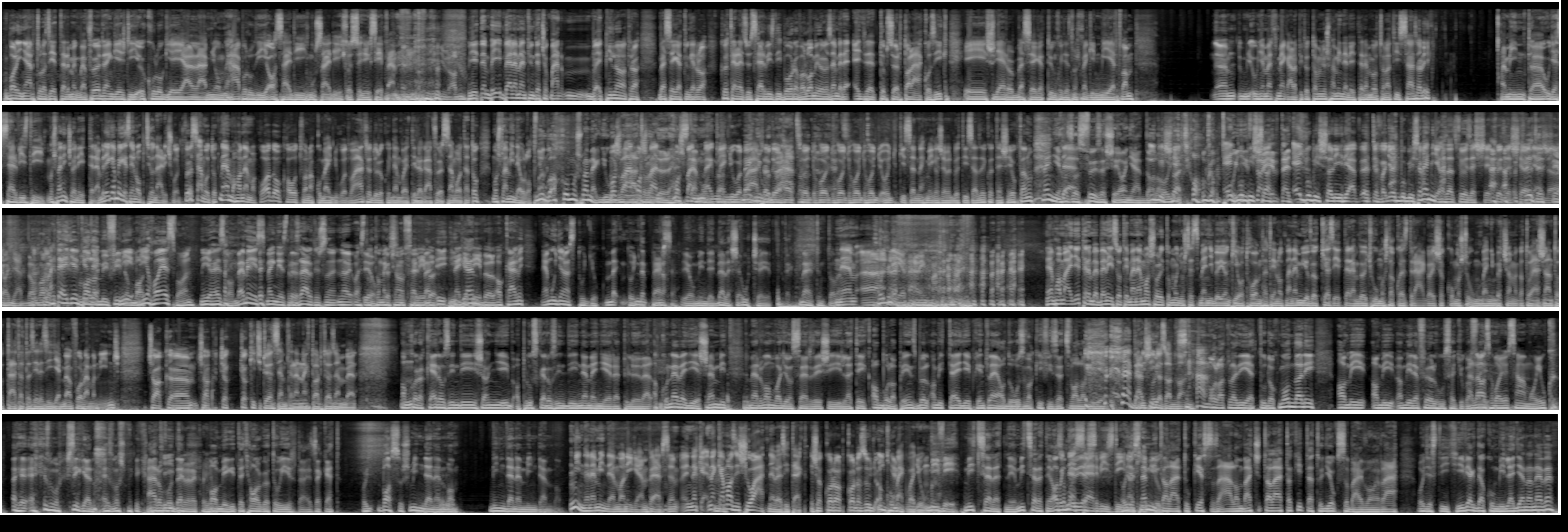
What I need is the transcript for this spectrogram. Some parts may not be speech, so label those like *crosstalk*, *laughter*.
Bali nyártól az éttermekben földrengésdíj, ökológiai állámnyom, háborúdíj, asszálydíj, muszájdíj. Köszönjük szépen. *laughs* Ugye itt nem be- belementünk, de csak már egy pillanatra beszélgettünk erről a kötelező szervizdíj borra való, amivel az ember egyre többször találkozik, és ugye erről beszélgettünk, hogy ez most megint miért van. Ugye, mert megállapítottam, hogy most már minden étteremben ott van a 10 mint uh, ugye szervizdíj. Most már nincs olyan étterem. Régen még ez ilyen opcionális volt. Felszámoltok, nem, ha nem, akkor adok, ha ott van, akkor megnyugodva hátradőlök, hogy nem baj, tényleg áll felszámoltátok. Most már mindenhol ott van. Nyug, akkor most már megnyugodva Most már, most már, most már meg, megnyugodva hátradőlhetsz, hogy, hogy, hogy, hogy, hogy, hogy kiszednek még a zsebedből 10%-ot, teljesen jogtalanul. Menjél De az főzessé anyáddal, ahogy egy hallgató egy bubissal, érted? egy bubissal írjál, öt vagy öt bubissal, mennyi hazad főzessé, főzessé, Főzessé anyáddal. valami, Hát egyébként valami finomat. néha ez van, néha ez van. Bemész, megnézed az árat, és na, azt Megcsinálom köszönöm feléből. I- negyedéből, akármi. Nem ugyanazt tudjuk. Me- tudjuk, ne- persze. Na, jó, mindegy, bele se, úgyse értitek. Mehetünk tovább. Nem, áh, Hogy ne értenénk már? *laughs* Nem, ha már egy étterembe bemész, ott én már nem hasonlítom, hogy most ez mennyiből jön ki otthon. Tehát én ott már nem jövök ki az étteremből, hogy hú, most akkor ez drága, és akkor most hú, mennyiből sem meg a tojásántottál. Tehát azért ez így ebben a formában nincs. Csak, csak, csak, csak kicsit olyan szemtelennek tartja az ember. Akkor a kerozindíj is annyi, a plusz kerozindíj nem menjél repülővel. Akkor ne vegyél semmit, mert van vagyonszerzési illeték abból a pénzből, amit te egyébként leadózva kifizetsz valamiért. *coughs* Ebben is igazad van. Számolatlan ilyet tudok mondani, ami, ami, amire fölhúzhatjuk a Hát de az a fejét. baj, hogy számoljuk. Ez most, igen, ez most még három volt, de van még itt egy hallgató írta ezeket, hogy basszus, mindenem van. Mindenem minden van. Mindenem minden van, igen, persze. Neke, nekem az is jó, átnevezitek. És akkor, akkor az úgy, akkor Igen. meg vagyunk. Mivé? Mit szeretnél? Mit szeretnél? Az Hogy a ne szervizdíjnak Hogy ezt nem mi találtuk ki, ezt az állambácsi találta ki, tehát hogy jogszabály van rá, hogy ezt így hívják, de akkor mi legyen a neve?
